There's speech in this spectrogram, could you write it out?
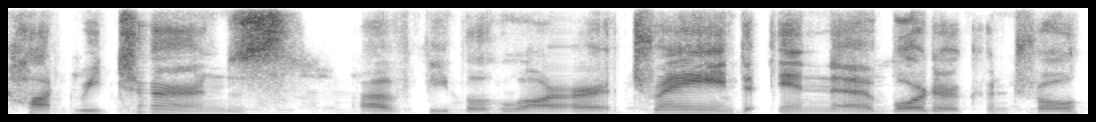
hot returns of people who are trained in uh, border control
